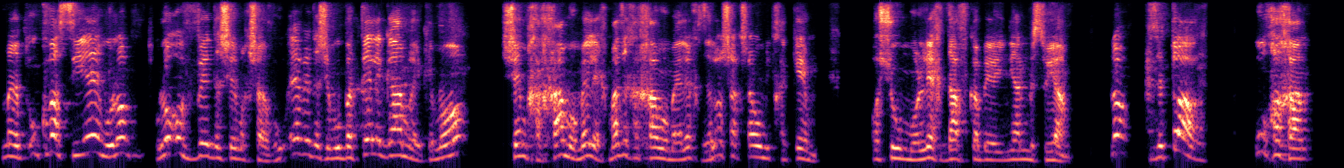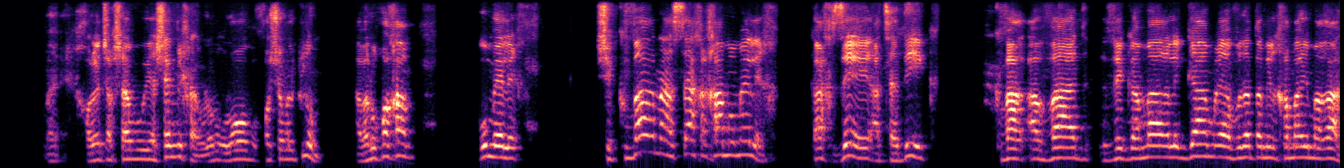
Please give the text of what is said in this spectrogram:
זאת אומרת, הוא כבר סיים, הוא לא, הוא לא עובד השם עכשיו, הוא עבד השם, הוא בטל לגמרי, כמו שם חכם או מלך. מה זה חכם או מלך? זה לא שעכשיו הוא מתחכם, או שהוא מולך דווקא בעניין מסוים. לא, זה תואר. הוא חכם, יכול להיות שעכשיו הוא ישן בכלל, הוא לא, הוא לא חושב על כלום, אבל הוא חכם. הוא מלך, שכבר נעשה חכם או מלך. כך זה, הצדיק, כבר עבד וגמר לגמרי עבודת המלחמה עם הרע.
